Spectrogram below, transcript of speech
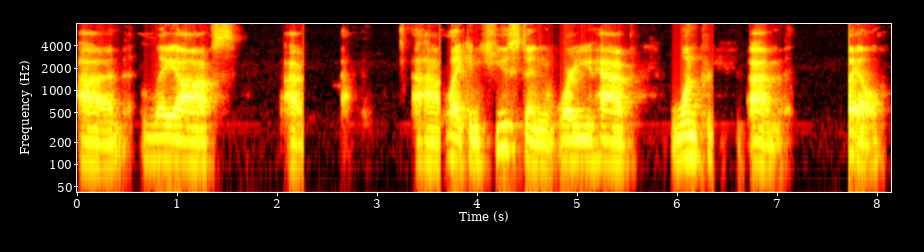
uh, layoffs uh, like in Houston, where you have one um, oil,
